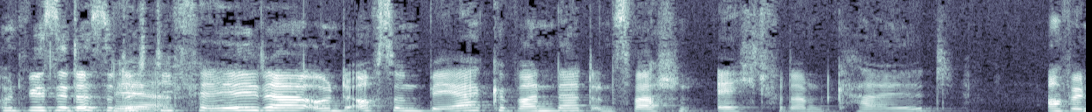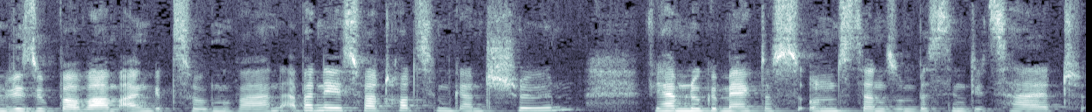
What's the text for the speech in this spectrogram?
Und wir sind da so durch Ja. die Felder und auf so einen Berg gewandert und es war schon echt verdammt kalt. Auch wenn wir super warm angezogen waren. Aber nee, es war trotzdem ganz schön. Wir haben nur gemerkt, dass uns dann so ein bisschen die Zeit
